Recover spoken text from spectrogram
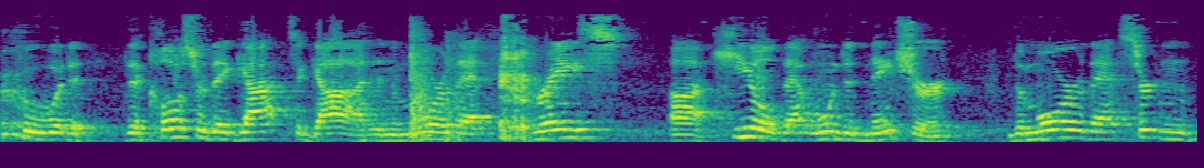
who would, the closer they got to God and the more that grace uh, healed that wounded nature, the more that certain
